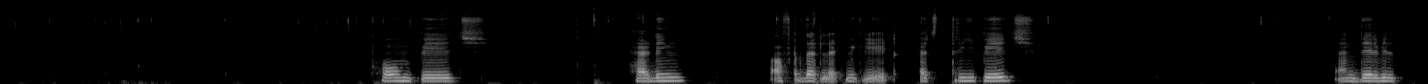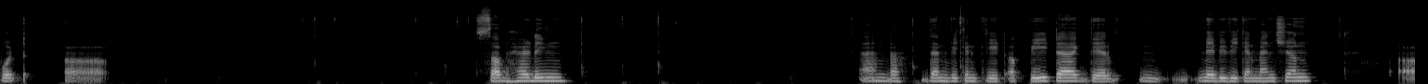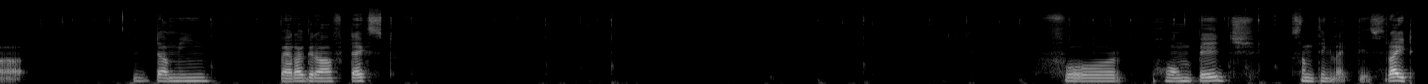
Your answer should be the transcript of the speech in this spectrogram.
home page heading. After that let me create h3 page. And there we'll put uh, subheading and uh, then we can create a p tag there maybe we can mention uh, dummy paragraph text for home page something like this right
